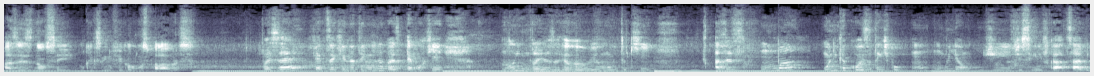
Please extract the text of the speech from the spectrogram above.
às vezes não sei o que que significa algumas palavras. Pois é, quer dizer que ainda tem muita coisa. É porque no inglês eu, eu vi muito que às vezes única coisa tem tipo um, um milhão de, de significados, sabe?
